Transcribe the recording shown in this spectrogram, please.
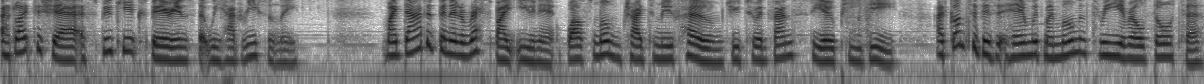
I'd like to share a spooky experience that we had recently. My dad had been in a respite unit whilst mum tried to move home due to advanced COPD. I'd gone to visit him with my mum and three year old daughter.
